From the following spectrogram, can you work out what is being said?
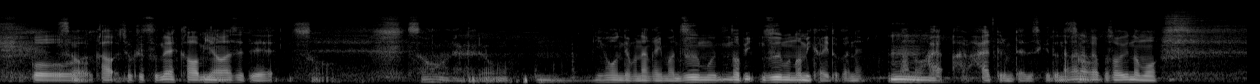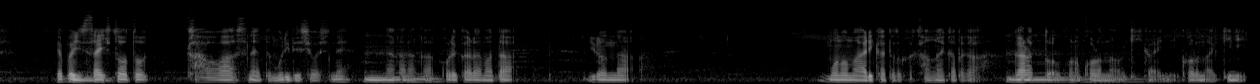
こそう。う顔直接ね顔見合わせて、そう。そうだけど、うん。日本でもなんか今 Zoom のび Zoom 飲み会とかね、うん。あのはやは流行ってるみたいですけどなかなかやっぱそういうのもやっぱり実際人と顔を合わせないと無理でしょうしね、うん。なかなかこれからまたいろんなもののあり方とか考え方がガラッとこのコロナを機会にコロナを機に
